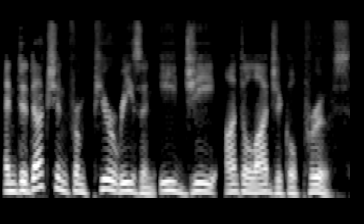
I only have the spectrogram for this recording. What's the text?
and deduction from pure reason e.g., ontological proofs.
